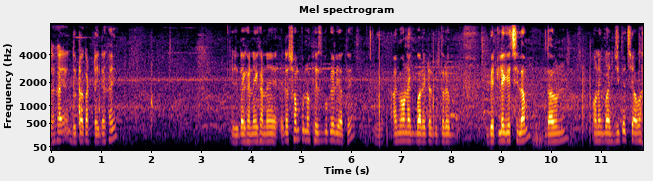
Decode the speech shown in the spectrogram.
দেখায় দু টাকারটাই দেখায় এই যে দেখেন, এখানে এটা সম্পূর্ণ ফেসবুক এরিয়াতে। আমি অনেকবার এটার ভিতরে বেট লেগেছিলাম, দারুণ। অনেকবার জিতেছি আবার,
